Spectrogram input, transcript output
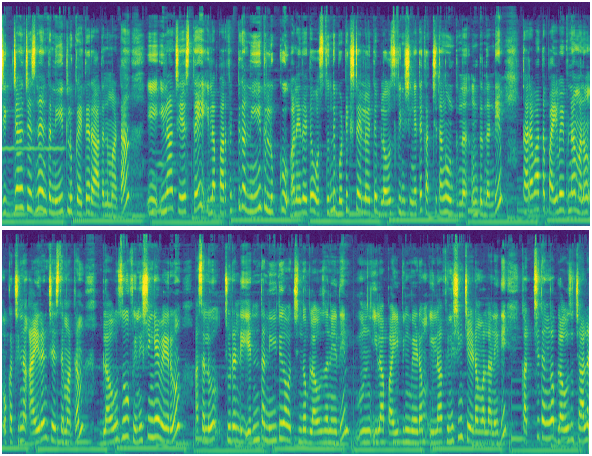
జిగ్జాగ్ చేసిన ఎంత నీట్ లుక్ అయితే రాదనమాట ఈ ఇలా చేస్తే ఇలా పర్ఫెక్ట్గా నీట్ లుక్ అనేది అయితే వస్తుంది. బొటిక్ స్టైల్లో అయితే బ్లౌజ్ ఫినిషింగ్ అయితే ఖచ్చితంగా ఉంటుంది ఉంటుందండి. తర్వాత పై వైపున మనం ఒక చిన్న ఐరన్ చేస్తే మాత్రం బ్లౌజు ఫినిషింగే వేరు. అసలు చూడండి ఎంత నీట్గా వచ్చిందో బ్లౌజ్ అనేది. ఇలా పైపింగ్ వేయడం ఇలా ఫినిషింగ్ చేయడం వల్ల అనేది ఖచ్చితంగా బ్లౌజ్ చాలా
